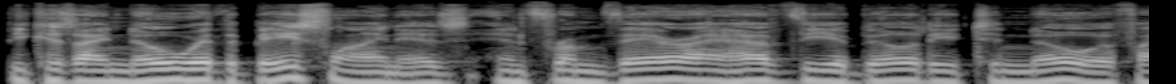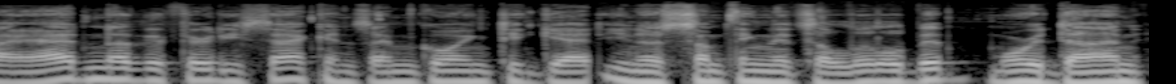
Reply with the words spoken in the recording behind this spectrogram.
because I know where the baseline is. And from there, I have the ability to know if I add another 30 seconds, I'm going to get, you know, something that's a little bit more done.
